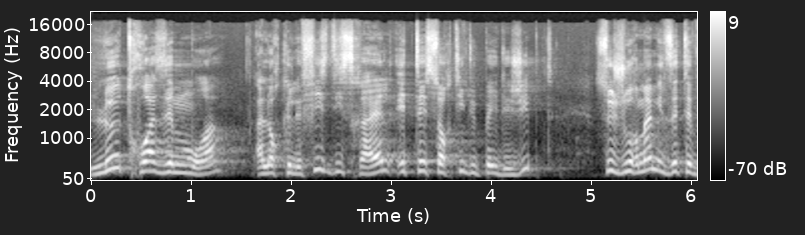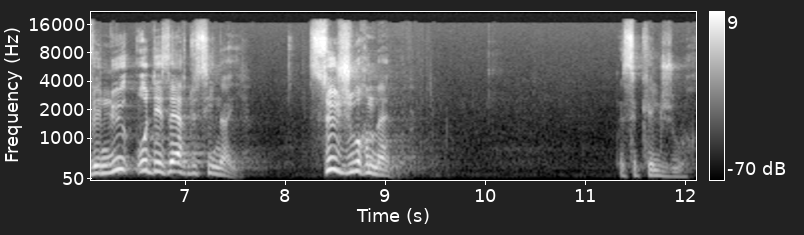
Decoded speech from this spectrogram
le troisième mois alors que les fils d'Israël étaient sortis du pays d'Égypte. Ce jour même, ils étaient venus au désert du Sinaï. Ce jour même. Mais c'est quel jour?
